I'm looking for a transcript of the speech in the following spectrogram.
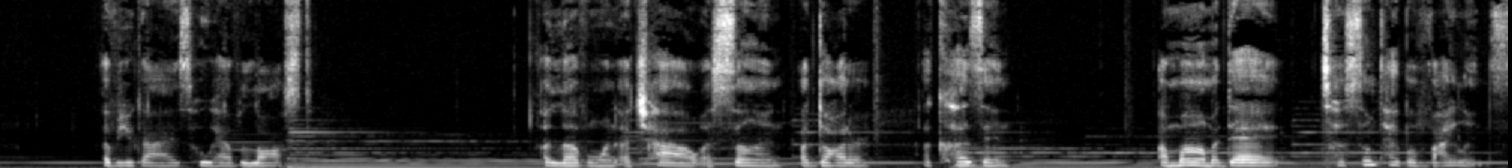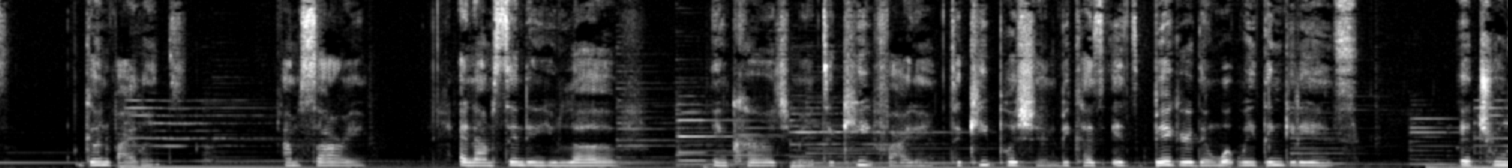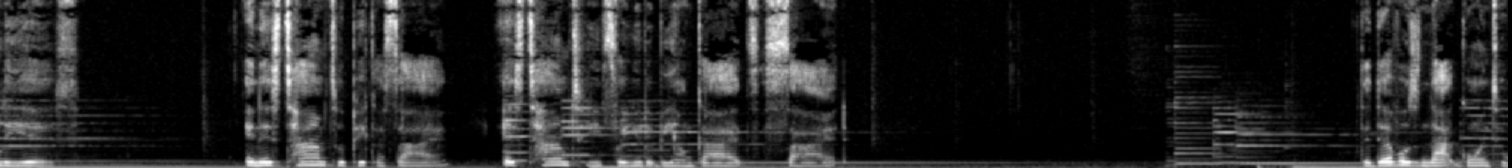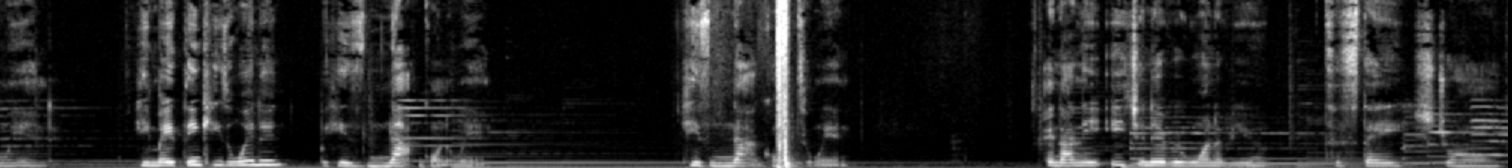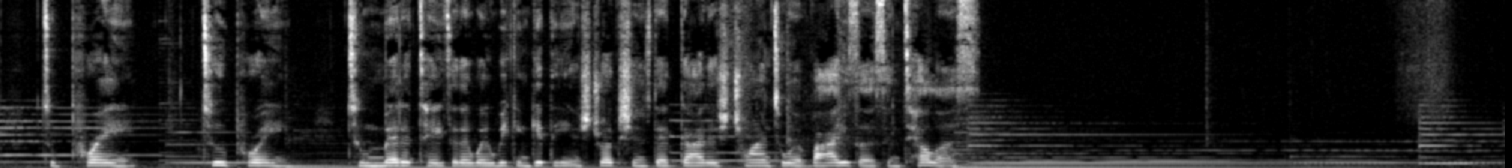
of you guys who have lost a loved one, a child, a son, a daughter, a cousin, a mom, a dad, to some type of violence, gun violence. I'm sorry. And I'm sending you love, encouragement to keep fighting, to keep pushing because it's bigger than what we think it is. It truly is. And it's time to pick a side. It's time to, for you to be on God's side. The devil's not going to win. He may think he's winning, but he's not going to win. He's not going to win. And I need each and every one of you to stay strong, to pray, to pray, to meditate so that way we can get the instructions that God is trying to advise us and tell us.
